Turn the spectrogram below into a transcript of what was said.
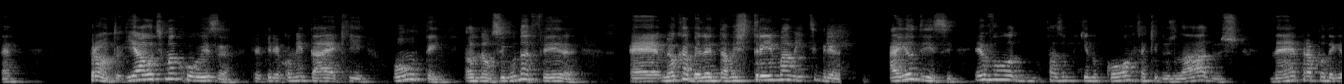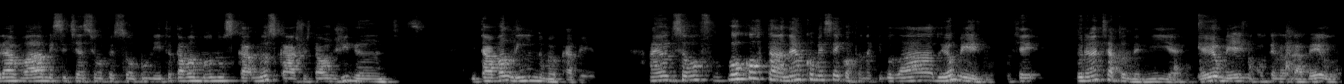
É. Pronto, e a última coisa que eu queria comentar é que ontem, ou não, segunda-feira, é, meu cabelo estava extremamente grande. Aí eu disse, eu vou fazer um pequeno corte aqui dos lados né, para poder gravar, me sentir assim uma pessoa bonita. Eu tava amando os ca... meus cachos, estavam gigantes. E tava lindo meu cabelo. Aí eu disse, eu vou, vou, cortar, né? Eu comecei cortando aqui do lado, eu mesmo, porque durante a pandemia, eu mesmo cortei meu cabelo.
